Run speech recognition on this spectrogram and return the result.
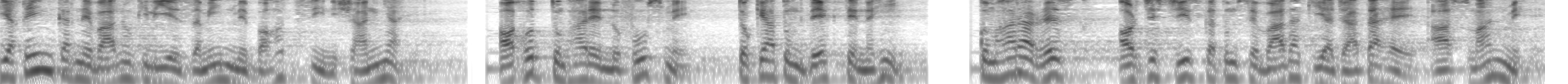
यकीन करने वालों के लिए ज़मीन में बहुत सी निशानियाँ हैं। और खुद तुम्हारे नफूस में तो क्या तुम देखते नहीं? तुम्हारा रिज्क और जिस चीज़ का तुमसे वादा किया जाता है आसमान में है।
